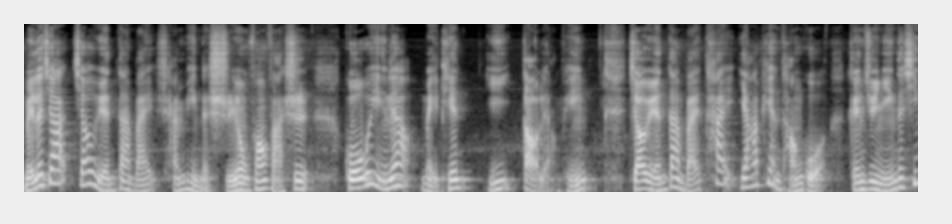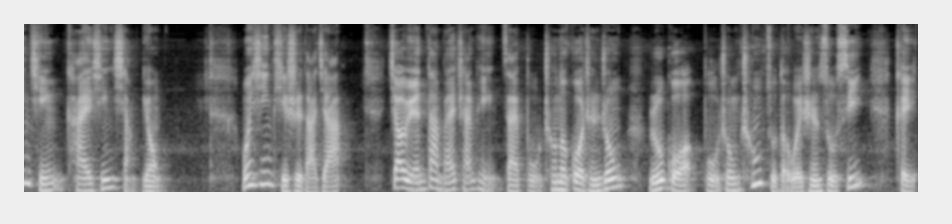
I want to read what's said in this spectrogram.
美乐家胶原蛋白产品的使用方法是：果味饮料每天一到两瓶，胶原蛋白肽压片糖果根据您的心情开心享用。温馨提示大家，胶原蛋白产品在补充的过程中，如果补充充足的维生素 C，可以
